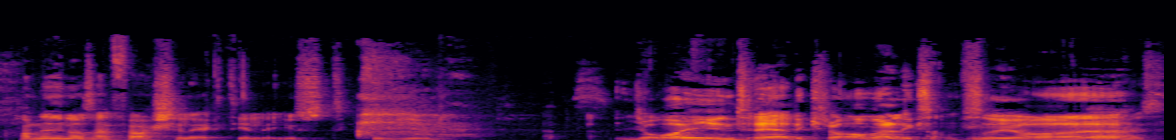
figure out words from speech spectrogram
Har ni någon sån här förkärlek till just kugghjul? Jag är ju en trädkramare liksom. Så Mm. jag, Ja, eh, just.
